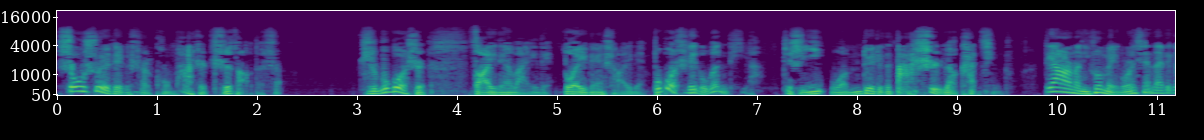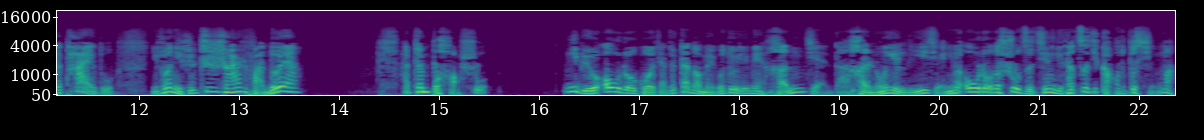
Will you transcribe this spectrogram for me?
收税这个事儿恐怕是迟早的事儿，只不过是早一点、晚一点、多一点、少一点，不过是这个问题啊。这是一，我们对这个大势要看清楚。第二呢，你说美国人现在这个态度，你说你是支持还是反对啊？还真不好说。你比如欧洲国家就站到美国对立面，很简单，很容易理解，因为欧洲的数字经济他自己搞得不行嘛，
